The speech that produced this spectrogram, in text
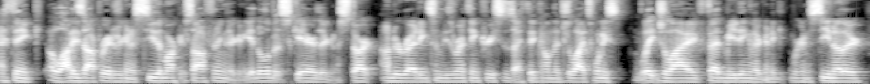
I think a lot of these operators are going to see the market softening. They're going to get a little bit scared. They're going to start underwriting some of these rent increases. I think on the July 20, late July Fed meeting, they're going to, we're going to see another.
